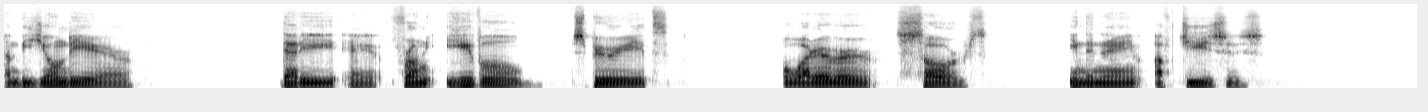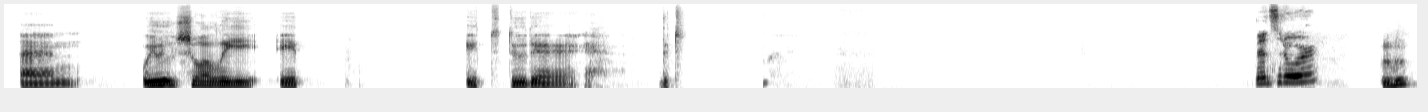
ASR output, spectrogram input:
and beyond the air that is uh, from evil spirits or whatever source in the name of Jesus. And usually it it to the the Vencedor, Mhm.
